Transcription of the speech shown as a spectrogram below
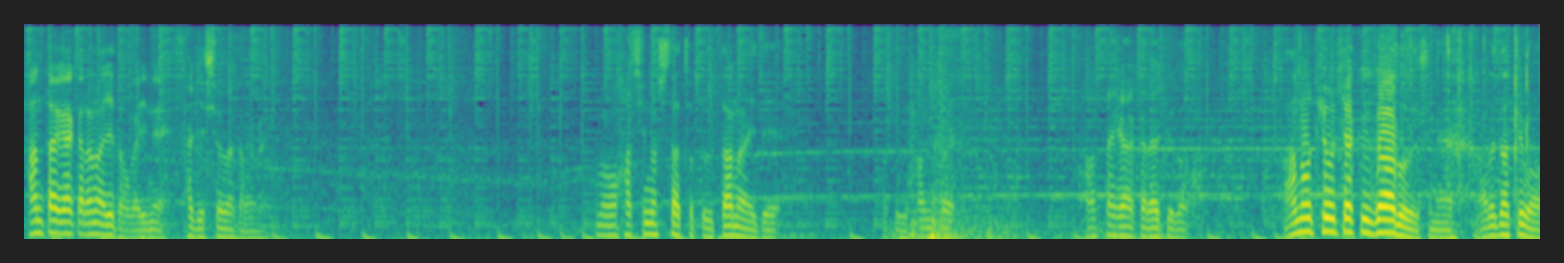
反対側から投げた方がいいね。先下だからね。この橋の下ちょっと打たないで後で反対反対側からやけどあの橋脚ガードですね。あれだけは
